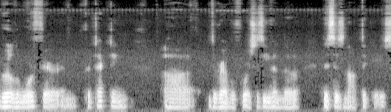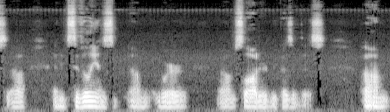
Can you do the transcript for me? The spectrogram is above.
guerrilla warfare and protecting uh, the rebel forces, even though this is not the case. Uh, and civilians um, were um, slaughtered because of this. Um,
